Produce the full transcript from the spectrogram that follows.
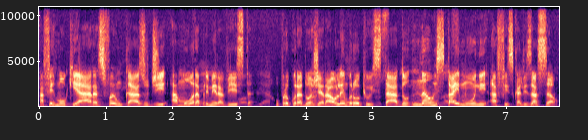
afirmou que Aras foi um caso de amor à primeira vista. O procurador-geral lembrou que o Estado não está imune à fiscalização.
